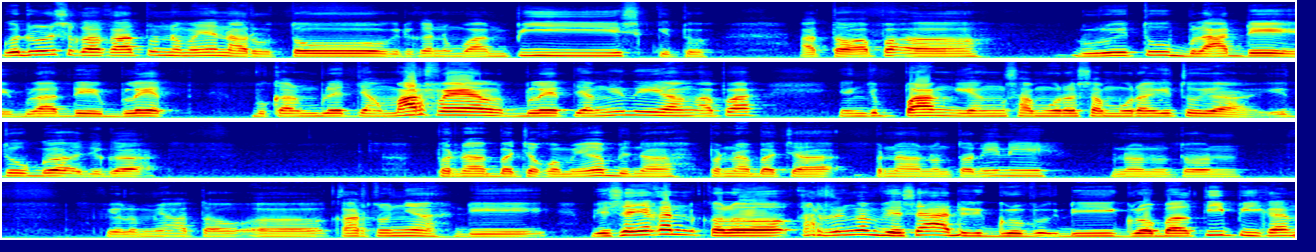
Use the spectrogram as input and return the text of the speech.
Gue dulu suka kartun namanya Naruto gitu kan One Piece gitu. Atau apa eh dulu itu Blade Blade Blade. Bukan Blade yang Marvel Blade yang ini yang apa yang Jepang yang samurai samurai itu ya. Itu gua juga pernah baca komiknya pernah pernah baca pernah nonton ini pernah nonton filmnya atau eh, kartunnya di biasanya kan kalau kartun kan biasa ada di global, di global TV kan?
